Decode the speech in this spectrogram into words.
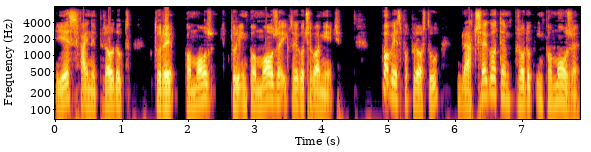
jest fajny produkt, który, pomoże, który im pomoże i którego trzeba mieć. Powiedz po prostu, dlaczego ten produkt im pomoże.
